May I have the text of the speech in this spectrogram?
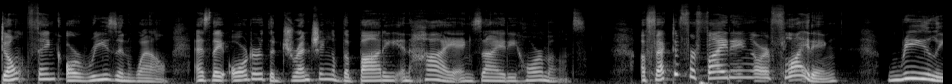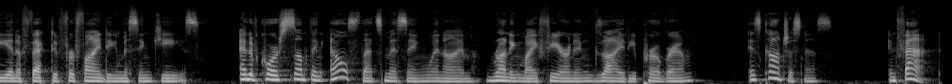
don't think or reason well as they order the drenching of the body in high anxiety hormones. Effective for fighting or flighting, really ineffective for finding missing keys. And of course, something else that's missing when I'm running my fear and anxiety program is consciousness. In fact,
